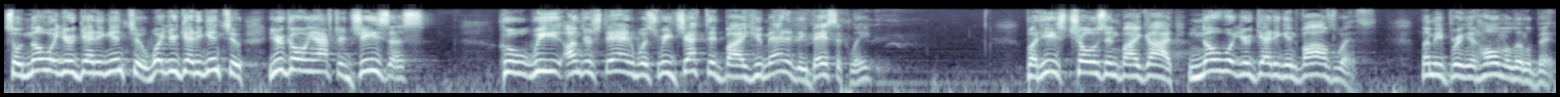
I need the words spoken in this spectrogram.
So know what you're getting into. What you're getting into, you're going after Jesus, who we understand was rejected by humanity, basically. But he's chosen by God. Know what you're getting involved with. Let me bring it home a little bit.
